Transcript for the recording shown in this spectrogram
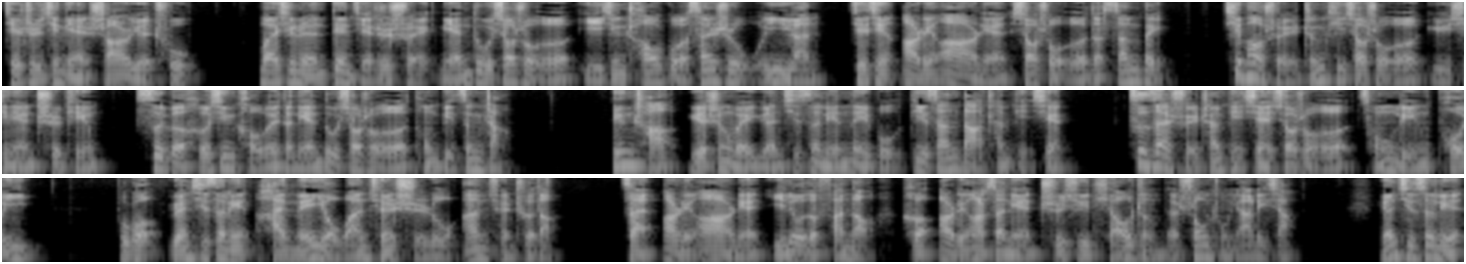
截至今年十二月初，外星人电解质水年度销售额已经超过三十五亿元，接近二零二二年销售额的三倍。气泡水整体销售额与去年持平，四个核心口味的年度销售额同比增长。冰茶跃升为元气森林内部第三大产品线，自在水产品线销售额从零破亿。不过，元气森林还没有完全驶入安全车道。在二零二二年遗留的烦恼和二零二三年持续调整的双重压力下，元气森林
